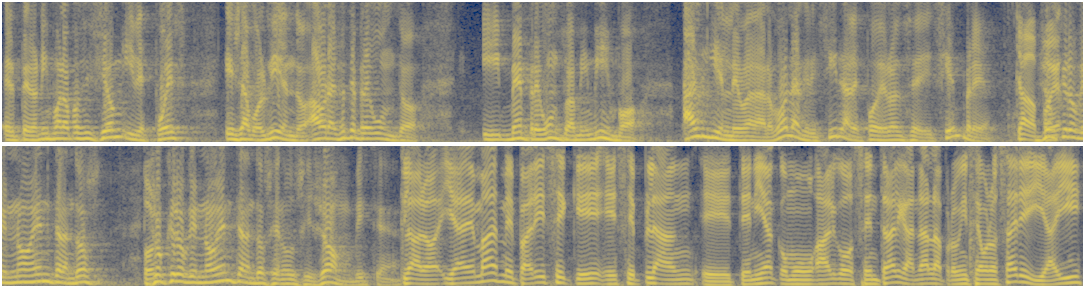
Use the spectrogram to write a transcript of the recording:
el peronismo en la oposición y después ella volviendo. Ahora, yo te pregunto, y me pregunto a mí mismo, ¿Alguien le va a dar bola a Cristina después del 11 de diciembre? Yo creo que no entran dos... Yo creo que no entran dos en un sillón, ¿viste? Claro, y además me parece que ese plan eh, tenía como algo central ganar la provincia de Buenos Aires y ahí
